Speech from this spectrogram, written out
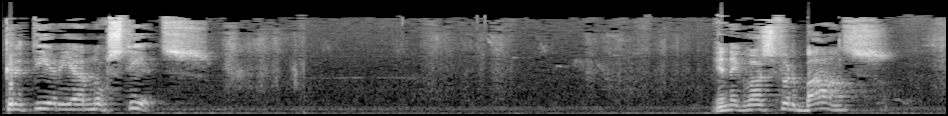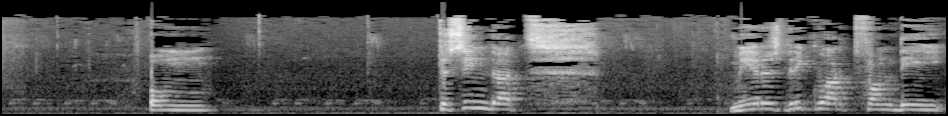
kriteria nog steeds en ek was verbaas om te sien dat meer as 3 kwart van die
